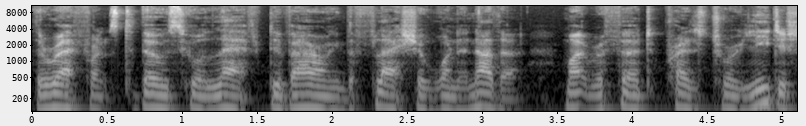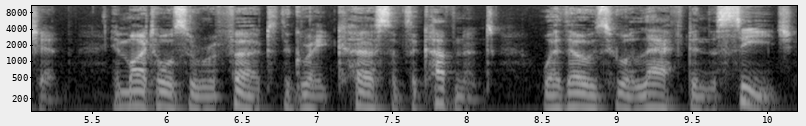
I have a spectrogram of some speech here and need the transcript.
The reference to those who are left devouring the flesh of one another might refer to predatory leadership. It might also refer to the great curse of the covenant, where those who are left in the siege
